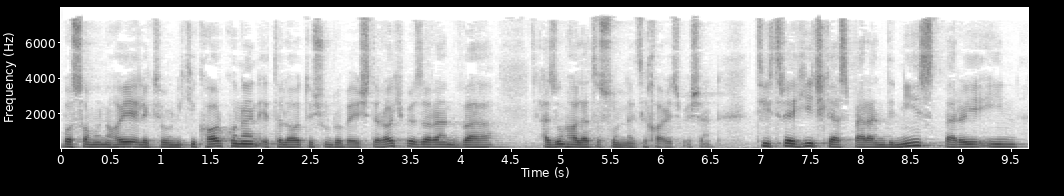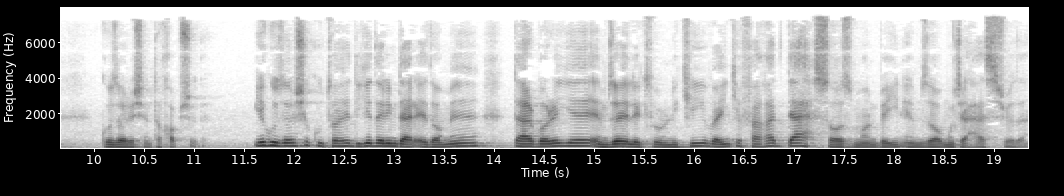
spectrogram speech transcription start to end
با سامانه های الکترونیکی کار کنن اطلاعاتشون رو به اشتراک بذارن و از اون حالت سنتی خارج بشن. تیتر هیچ کس برنده نیست برای این گزارش انتخاب شده. یه گزارش کوتاه دیگه داریم در ادامه درباره امضای الکترونیکی و اینکه فقط ده سازمان به این امضا مجهز شدن.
